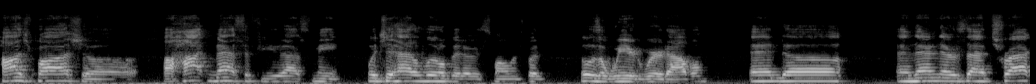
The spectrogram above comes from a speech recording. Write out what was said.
hodgepodge, uh, a hot mess, if you ask me. Which it had a little bit of its moments, but it was a weird, weird album. And uh, and then there's that track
